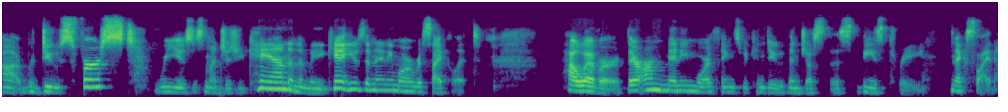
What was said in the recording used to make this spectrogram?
Uh, reduce first, reuse as much as you can, and then when you can't use it anymore, recycle it. However, there are many more things we can do than just this, these three. Next slide.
